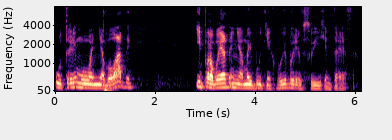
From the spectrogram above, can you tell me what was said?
утримування влади і проведення майбутніх виборів в своїх інтересах.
